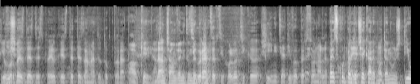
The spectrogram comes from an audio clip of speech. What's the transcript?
Eu ei și- vorbesc des despre el, că este teza mea de doctorat. Ah, ok, atunci am venit unde Siguranță psihologică și inițiativă personală. Pe scurt, Mai pentru e- cei care poate nu știu,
